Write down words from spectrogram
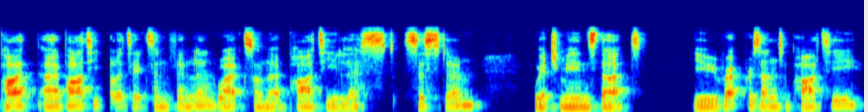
Part, uh, party politics in Finland works on a party list system, which means that you represent a party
